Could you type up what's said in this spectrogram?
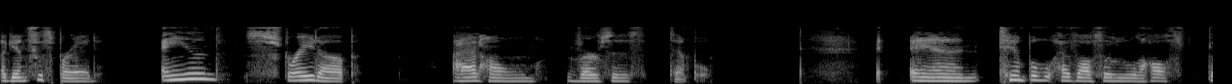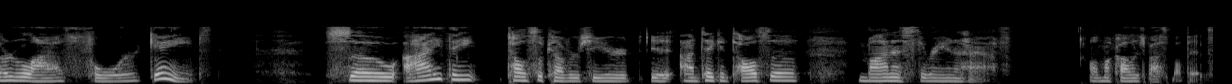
against the spread and straight up at home versus Temple. And Temple has also lost their last four games. So I think Tulsa covers here. I'm taking Tulsa minus three and a half on my college basketball picks.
